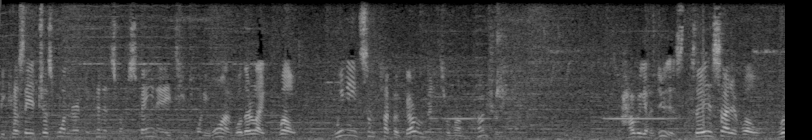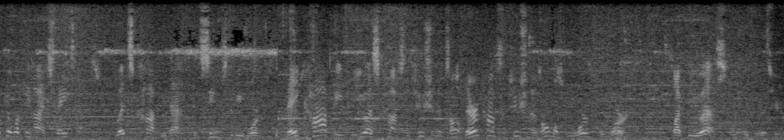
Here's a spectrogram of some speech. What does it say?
because they had just won their independence from Spain in 1821. Well, they're like, well, we need some type of government to run the country. How are we going to do this? So they decided, well, look at what the United States has. Let's copy that. It seems to be working. They copied the U.S. Constitution. It's all their Constitution is almost word for word like the U.S. This here.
